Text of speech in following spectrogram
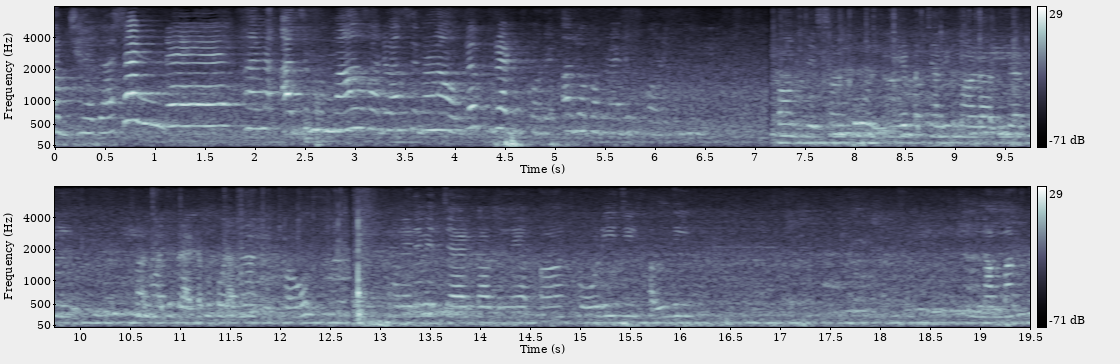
ਅੱਜ ਹੈਗਾ ਸੰਡੇ ਹਨ ਅੱਜ ਮੰਮਾ ਸਾਡੇ ਵਾਸਤੇ ਬਣਾਓਗੇ ਬ੍ਰੈਡ ਪਕੌੜੇ। ਅੱਜ ਆਪਾਂ ਬ੍ਰੈਡ ਪਕੌੜੇ ਬਣਾਉਂਗੇ ਆਪਾਂ ਬੇਸਣ ਘੋਲ ਲਈਏ, ਬੱਚਿਆਂ ਦੀ ਡਿਮਾਂਡ ਆ ਗਈ ਆ ਕਿ ਸਾਨੂੰ ਅੱਜ ਬ੍ਰੈਡ ਪਕੌੜਾ ਬਣਾ ਕੇ ਖਾਓ ਹੁਣ ਇਹਦੇ ਵਿੱਚ ਐਡ ਕਰ ਦਿੰਦੇ ਆਪਾਂ ਥੋੜੀ ਜੀ ਹਲਦੀ, ਨਮਕ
